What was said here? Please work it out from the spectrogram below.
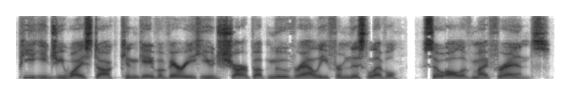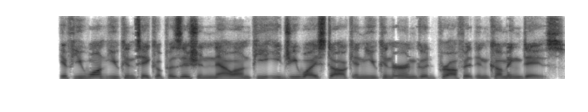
PEGY stock can gave a very huge sharp up move rally from this level, so all of my friends. If you want you can take a position now on PEGY stock and you can earn good profit in coming days.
